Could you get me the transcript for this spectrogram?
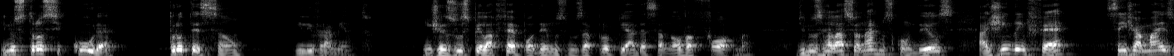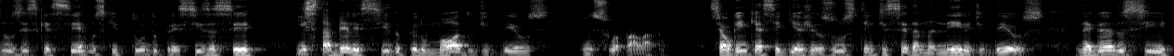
e nos trouxe cura, proteção e livramento. Em Jesus, pela fé, podemos nos apropriar dessa nova forma de nos relacionarmos com Deus, agindo em fé, sem jamais nos esquecermos que tudo precisa ser estabelecido pelo modo de Deus em Sua palavra. Se alguém quer seguir a Jesus, tem que ser da maneira de Deus, negando-se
